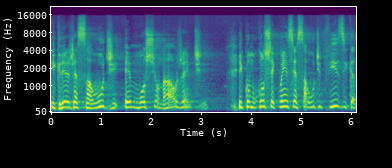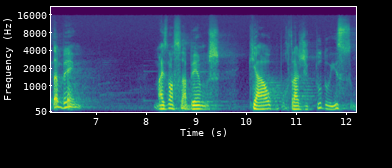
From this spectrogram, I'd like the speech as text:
Igreja é saúde emocional, gente. E como consequência é saúde física também. Mas nós sabemos que há algo por trás de tudo isso.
